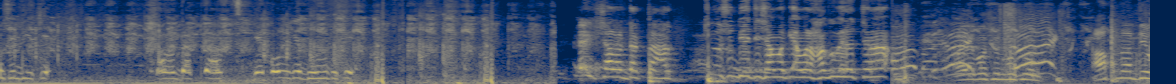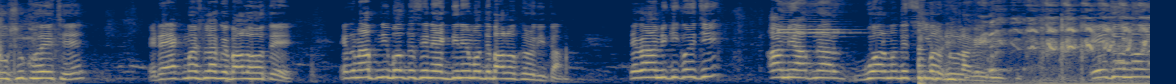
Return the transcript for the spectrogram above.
ওষুধ দিয়েছে। ডাক্তার কোন গিয়ে এই শালার ডাক্তার, কি ওষুধ দিয়েছিস আমাকে? আমার হাগু না। আরে বসুন বসুন। আপনার যে অসুখ হয়েছে, এটা এক মাস লাগবে ভালো হতে। এখন আপনি বলতেছেন একদিনের মধ্যে ভালো করে দিতাম। এখন আমি কি করেছি? আমি আপনার গুয়ার মধ্যে সুপার গ্লু লাগাই দিয়েছি। এই জন্যই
